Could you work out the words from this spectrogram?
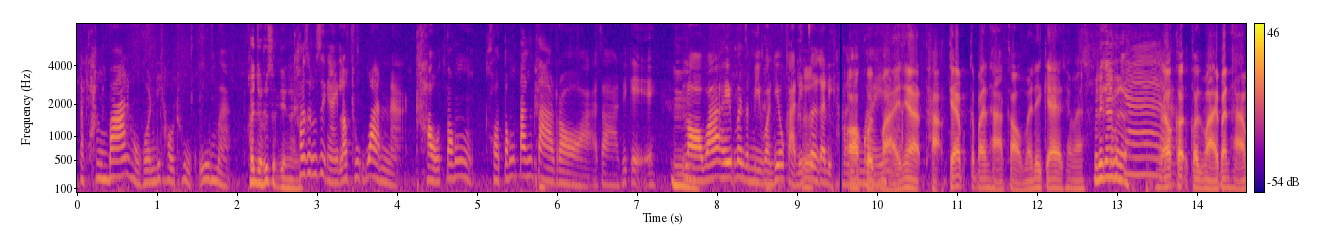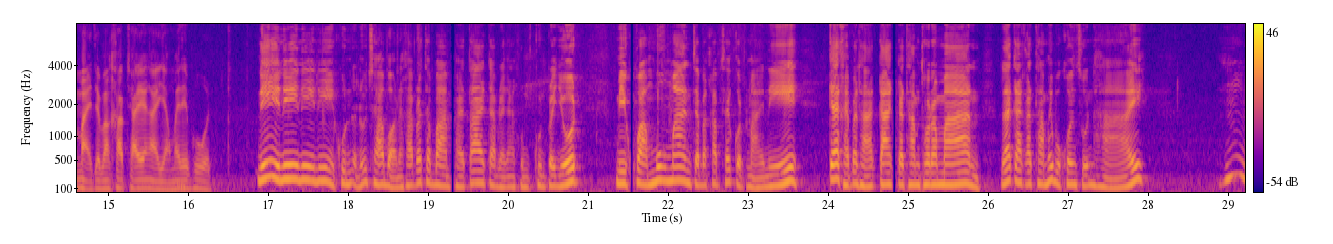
แต่ทางบ้านของคนที่เขาถูกอุ้มอะเขาจะรู้สึกยังไงเขาจะรู้สึกไงแล้วทุกวันน่ะเขาต้องเขาต้องตั้งตารออะอาจารย์พี่เก๋อืมรอว่าเฮ้ยมันจะมีวันที่โอกาสได้เจอกันอีกครั้งออกไหมกฎหมายเนี่ยถาแก้ปัญหาเก่าไม่ได้แก้ใช่ไหมไม่ได้แก้ไม่ไม่ได้แก้แล้วกฎหมายปัญหาใหม่จะบังคับใช้ยังไงยังไม่ได้พูด นี่นี่นี่นี่คุณอนุชาบอกนะครับ รัฐบาลภายใต้การบริหารงานคุณคุณประยุทธ์ มีความมุ่งมั่นจะบังคับใช้กฎหมายนี้ แก้ไขปัญหาการกระทำทรมาน และการกระทำให้บุคคลสูญหายอืม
